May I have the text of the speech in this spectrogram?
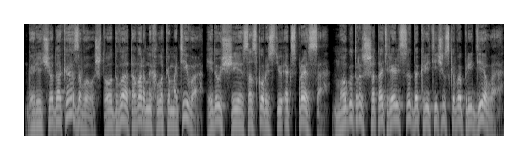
горячо доказывал, что два товарных локомотива, идущие со скоростью экспресса, могут расшатать рельсы до критического предела,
